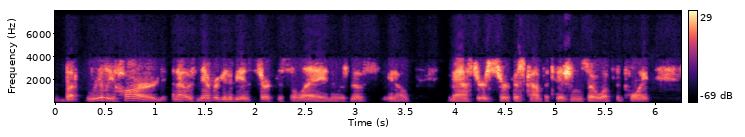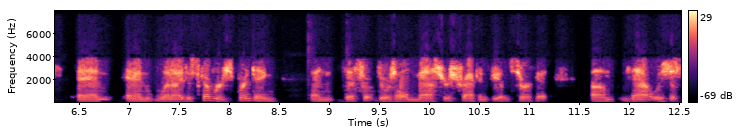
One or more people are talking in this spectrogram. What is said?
but really hard. And I was never going to be in Cirque du Soleil, and there was no, you know, masters circus competition. So what's the point? And and when I discovered sprinting, and this, there was a whole masters track and field circuit, um, that was just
